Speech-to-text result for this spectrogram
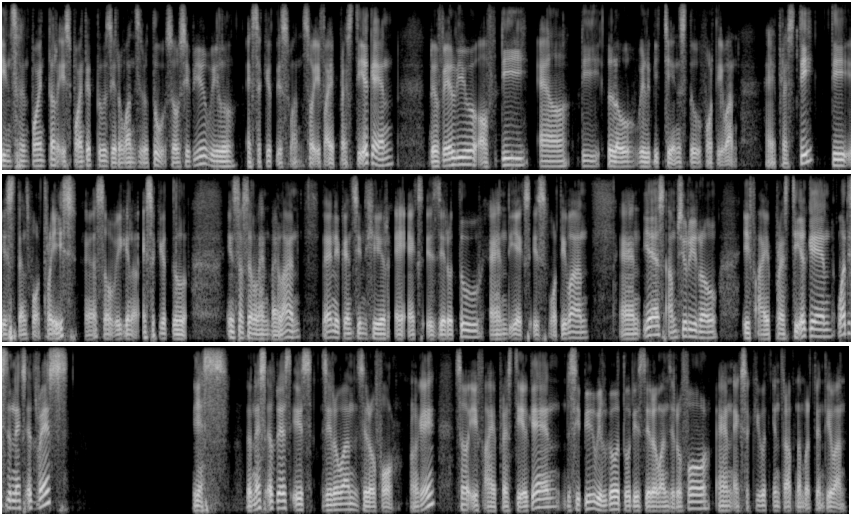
instant pointer is pointed to 0102 so CPU will execute this one. So if I press T again the value of D L D low will be changed to 41 I press T T is stands for trace. Yeah, so we're gonna execute the instruction line by line. Then you can see here AX is 02 and DX is 41 and yes I'm sure you know if I press T again what is the next address? Yes the next address is 0104 okay? So if I press T again the CPU will go to this 0104 and execute interrupt number 21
